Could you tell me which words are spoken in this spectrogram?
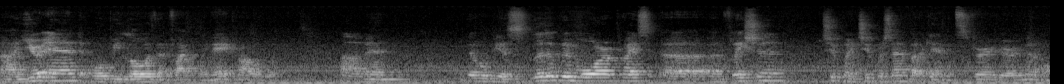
Uh, year-end will be lower than 5.8 probably. Um, and there will be a little bit more price uh, inflation, 2.2%, but again, it's very, very minimal.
